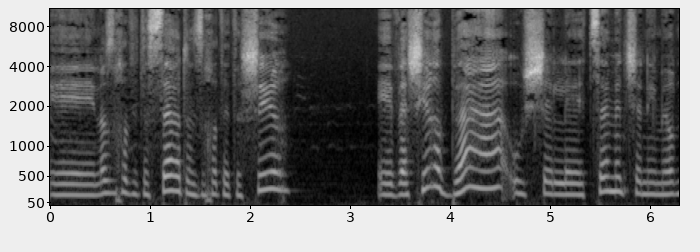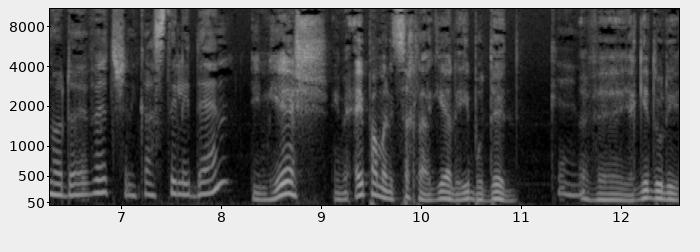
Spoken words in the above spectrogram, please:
אה, לא זוכרת את הסרט, אני זוכרת את השיר. אה, והשיר הבא הוא של אה, צמד שאני מאוד מאוד אוהבת, שנקרא סטילי דן. אם יש, אם אי פעם אני צריך להגיע לאי בודד, כן. ויגידו לי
